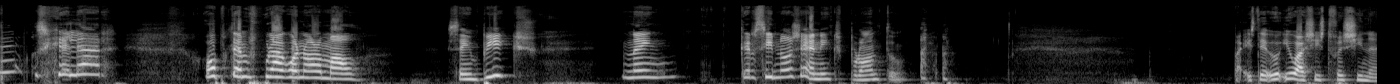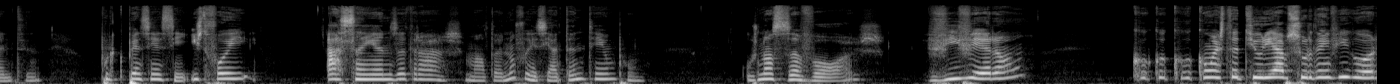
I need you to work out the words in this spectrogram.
hum, se calhar optamos por água normal, sem picos, nem carcinogénicos. Pronto. isto é, eu, eu acho isto fascinante porque pensem assim: isto foi há 100 anos atrás, malta, não foi assim há tanto tempo. Os nossos avós viveram com esta teoria absurda em vigor.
